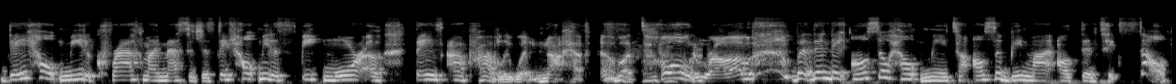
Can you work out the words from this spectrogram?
They helped me to craft my messages. They helped me to speak more of things I probably would not have ever told Rob. But then they also helped me to also be my authentic self.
